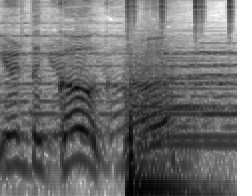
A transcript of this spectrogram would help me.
you're the GOAT, bro.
